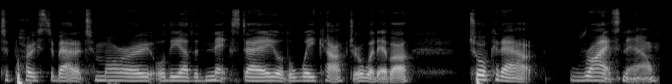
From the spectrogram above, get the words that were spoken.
to post about it tomorrow or the other next day or the week after or whatever. Talk it out right now.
